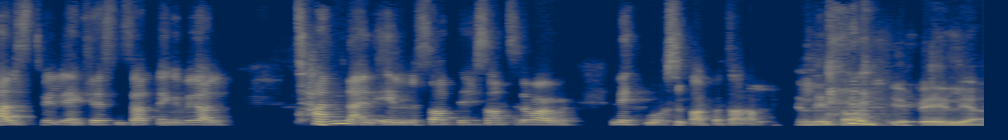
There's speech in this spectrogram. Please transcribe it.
helst ville i en kristen setting. Vi vil tenne en ild, sant? ikke sant? Så det var jo litt morsomt akkurat da. Litt annen type ild, ja.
